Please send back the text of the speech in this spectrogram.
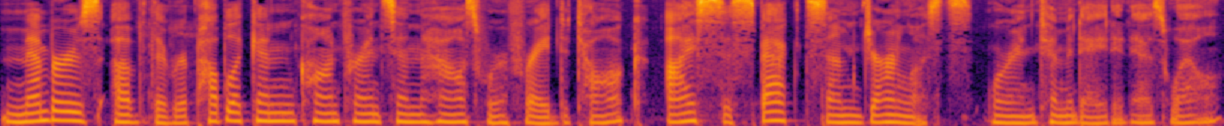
members of the Republican conference in the House were afraid to talk. I suspect some journalists were intimidated as well.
